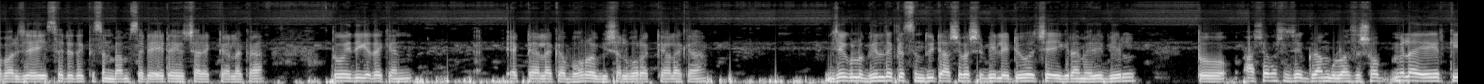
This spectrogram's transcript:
আবার যে এই সাইডে দেখতেছেন, বাম সাইডে এটাই হচ্ছে আরেকটা এলাকা। তো ওইদিকে দেখেন, একটা এলাকা বড়, বিশাল বড় একটা এলাকা। যেগুলো বিল দেখতেছেন, দুইটা আশেপাশে বিল, এটিও হচ্ছে এই গ্রামেরই বিল। তো আশেপাশে যে গ্রামগুলো আছে, সব মিলাই এর কি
